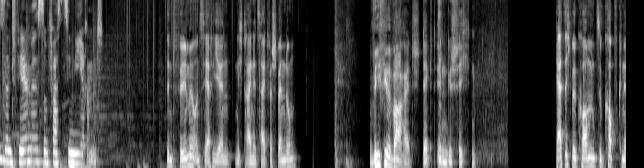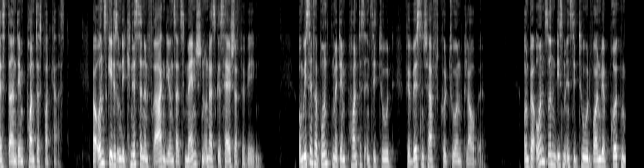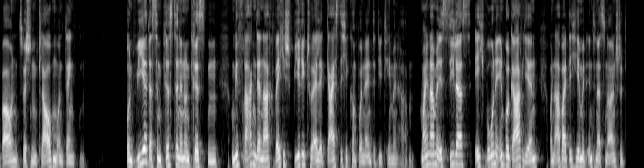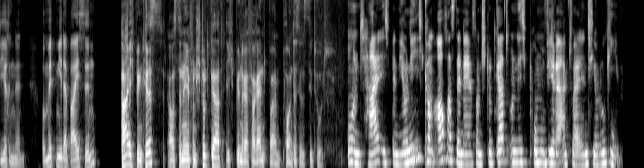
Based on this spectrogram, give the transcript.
Warum sind Filme so faszinierend? Sind Filme und Serien nicht reine Zeitverschwendung? Wie viel Wahrheit steckt in Geschichten? Herzlich willkommen zu Kopfknistern, dem Pontes Podcast. Bei uns geht es um die knisternden Fragen, die uns als Menschen und als Gesellschaft bewegen. Und wir sind verbunden mit dem Pontes Institut für Wissenschaft, Kultur und Glaube. Und bei uns und in diesem Institut wollen wir Brücken bauen zwischen Glauben und Denken. Und wir, das sind Christinnen und Christen, und wir fragen danach, welche spirituelle, geistliche Komponente die Themen haben. Mein Name ist Silas, ich wohne in Bulgarien und arbeite hier mit internationalen Studierenden. Und mit mir dabei sind. Hi, ich bin Chris aus der Nähe von Stuttgart. Ich bin Referent beim Pontes Institut. Und hi, ich bin Leonie. Ich komme auch aus der Nähe von Stuttgart und ich promoviere aktuell in Theologie.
